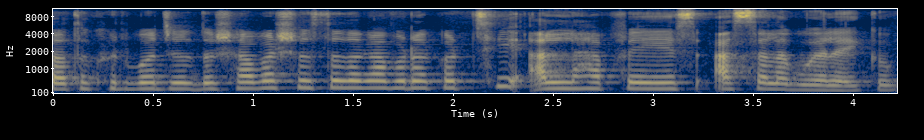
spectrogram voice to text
ততক্ষণ পর্যন্ত সবার সুস্থতা কামনা করছি। আল্লাহ হাফেজ। আসসালামু আলাইকুম।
